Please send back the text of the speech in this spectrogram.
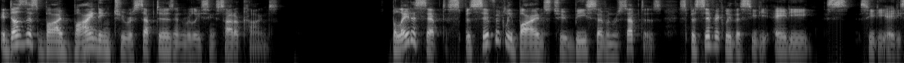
It does this by binding to receptors and releasing cytokines. Belatacept specifically binds to B7 receptors, specifically the CD80, CD86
